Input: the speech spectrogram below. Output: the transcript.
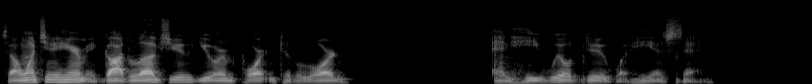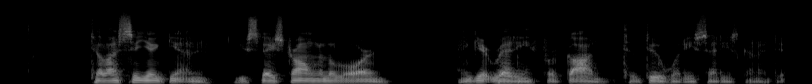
So I want you to hear me. God loves you. You are important to the Lord, and He will do what He has said. Till I see you again, you stay strong in the Lord and get ready for God to do what He said He's going to do.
